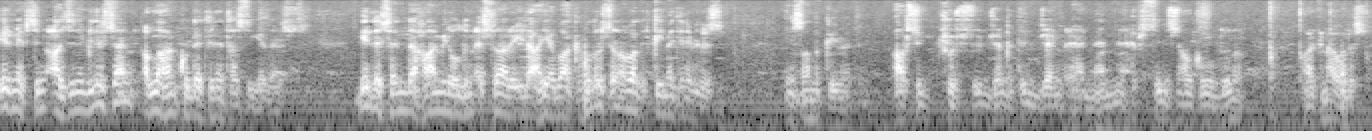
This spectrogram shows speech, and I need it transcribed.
Bir nefsinin azini bilirsen Allah'ın kudretini tasdik edersin. Bir de senin de hamil olduğun esrar-ı ilahiye vakıf olursan o vakit kıymetini bilirsin. İnsanlık kıymetini. Arşın, kürsün, cennetin, cehennemle hepsinin için halka olduğunu farkına varırsın.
